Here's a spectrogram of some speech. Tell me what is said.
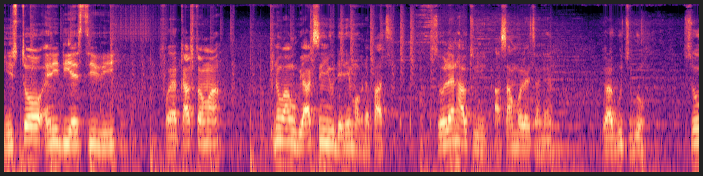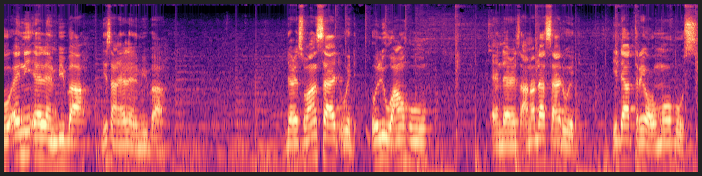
install any DSTV for a customer no one will be asking you the name of the part. So learn how to assemble it and then you are good to go. So any LMB bar this is an LMB bar. There is one side with only one hole and there is another side with either three or more holes.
